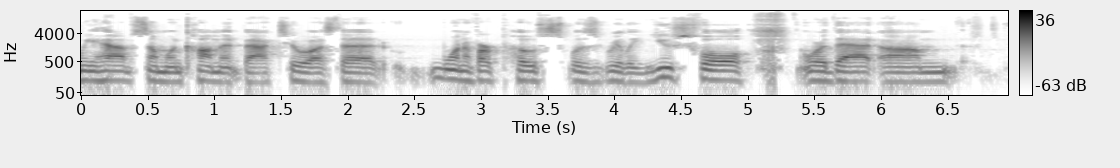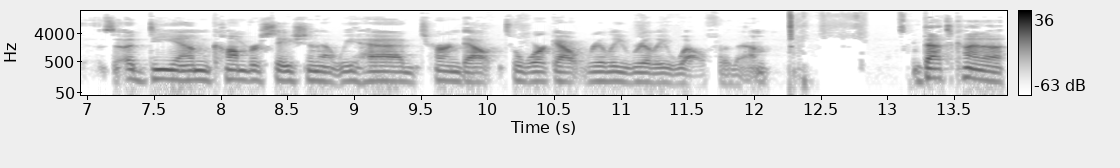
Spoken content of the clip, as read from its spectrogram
we have someone comment back to us that one of our posts was really useful or that um, a DM conversation that we had turned out to work out really, really well for them. That's kind of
